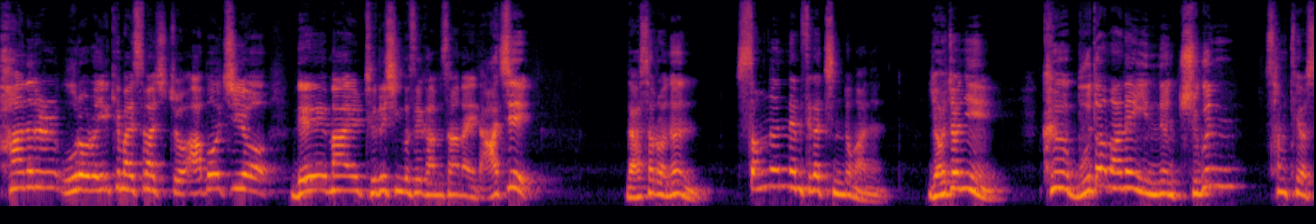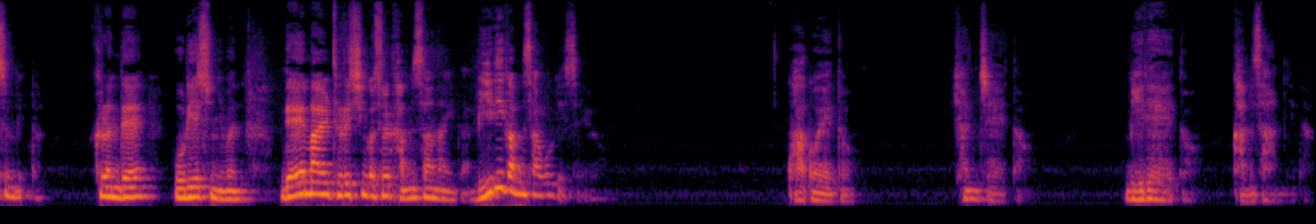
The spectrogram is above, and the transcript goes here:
하늘을 우러러 이렇게 말씀하시죠. 아버지여, 내 말 들으신 것을 감사하나이다. 아직 나사로는 썩는 냄새가 진동하는 여전히 그 무덤 안에 있는 죽은 상태였습니다. 그런데 우리 예수님은 내 말 들으신 것을 감사하나이다. 미리 감사하고 계세요. 과거에도, 현재에도, 미래에도 감사합니다.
